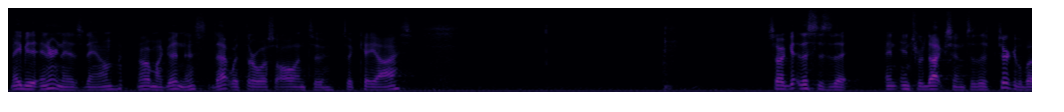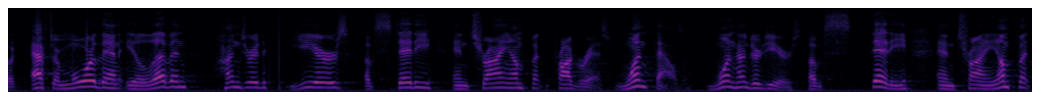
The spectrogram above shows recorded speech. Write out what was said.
Maybe the internet is down. Oh my goodness, that would throw us all into to chaos. So this is the, an introduction to this particular book. After more than 1,100 years of steady and triumphant progress, 1,100 years of steady and triumphant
